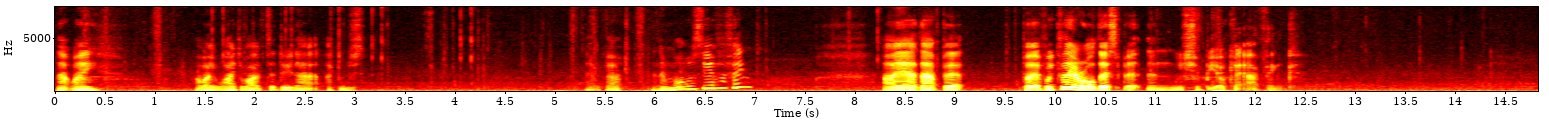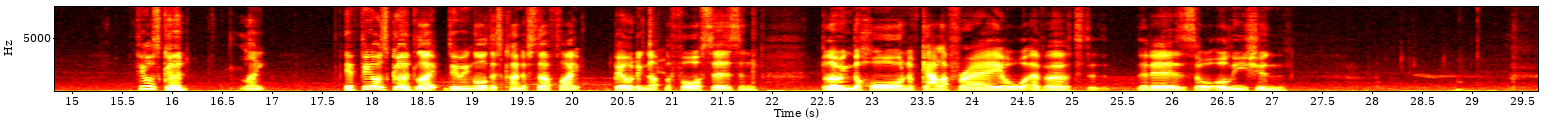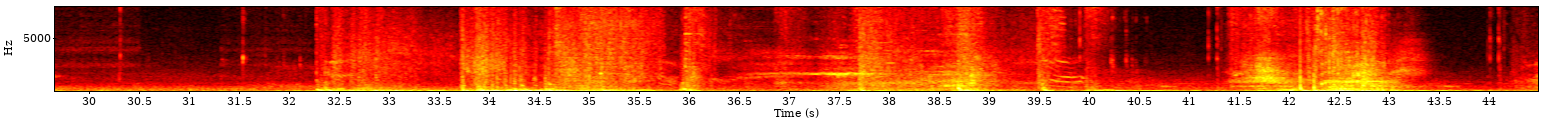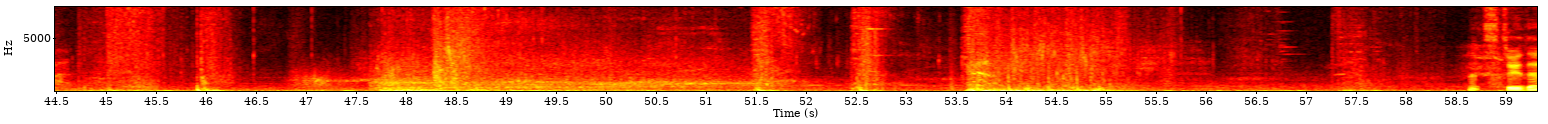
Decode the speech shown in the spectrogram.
That way? Oh wait, why do I have to do that? I can just... There we go. And then what was the other thing? Oh yeah, that bit. But if we clear all this bit, then we should be okay, I think. Feels good, like, it feels good like doing all this kind of stuff like building up the forces and blowing the horn of Gallifrey or whatever it is or, or Legion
